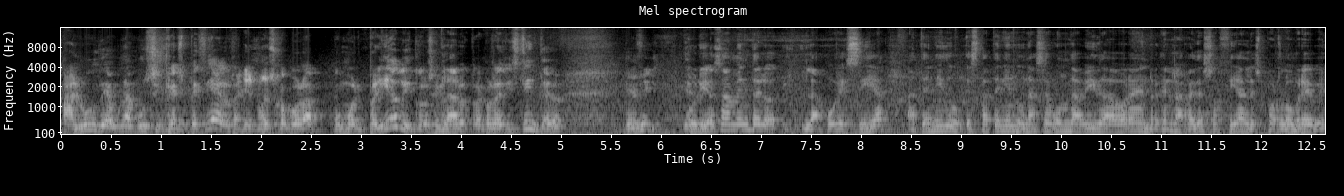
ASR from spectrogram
a- alude a una música especial, o sea que no es como la como el periódico, sino Claro. otra cosa distinta, ¿no? En fin. Curiosamente, lo- la poesía ha tenido, está teniendo una segunda vida ahora en, en las redes sociales, por lo breve.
